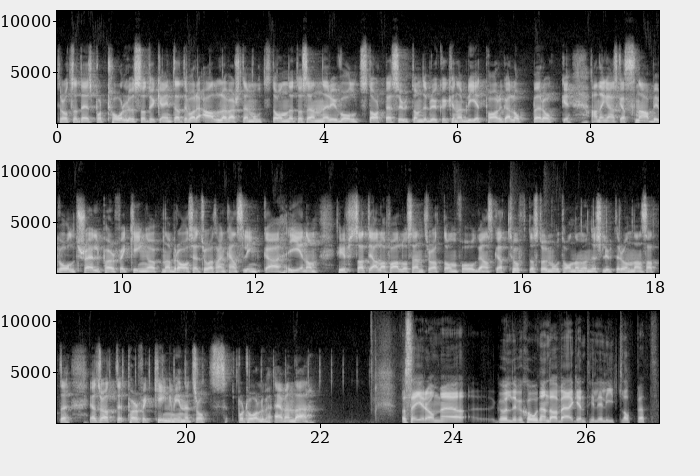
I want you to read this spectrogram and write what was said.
trots att det är sport 12 så tycker jag inte att det var det allra värsta motståndet. Och sen är det ju voltstart dessutom. Det brukar kunna bli ett par galopper och han är ganska snabb i volt själv, Perfect King, och öppnar bra. Så jag tror att han kan slinka igenom hyfsat i alla fall. Och sen tror jag att de får ganska tufft att stå emot honom under slutrundan. Så att, eh, jag tror att Perfect King vinner trots Sport 12 även där. Vad säger du om eh, gulddivisionen då, vägen till Elitloppet?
